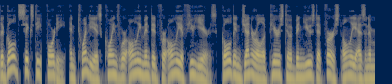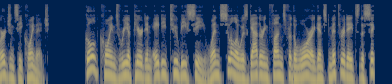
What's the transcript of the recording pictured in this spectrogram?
The gold 60, 40, and 20 as coins were only minted for only a few years. Gold in general appears to have been used at first only as an emergency coinage. Gold coins reappeared in 82 BC when Sulla was gathering funds for the war against Mithridates VI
